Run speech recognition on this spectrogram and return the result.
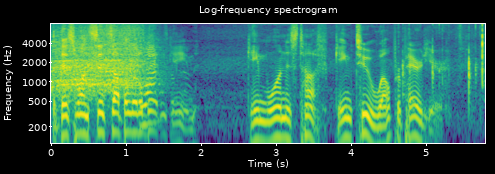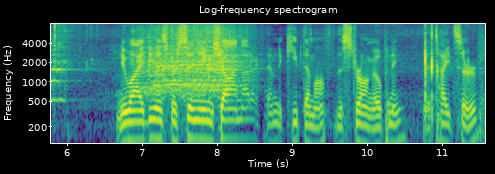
But this one sits up a little bit game. Game one is tough. Game two, well prepared here. New ideas for Sun Ying Sha, not for them to keep them off the strong opening, the tight serve.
